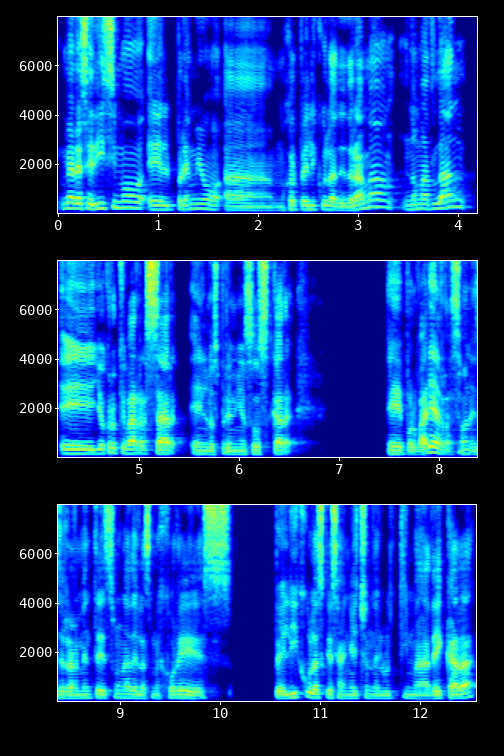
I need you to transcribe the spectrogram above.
merecidísimo el premio a mejor película de drama. Nomadland, eh, yo creo que va a arrasar en los premios Oscar eh, por varias razones. Realmente es una de las mejores películas que se han hecho en la última década.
